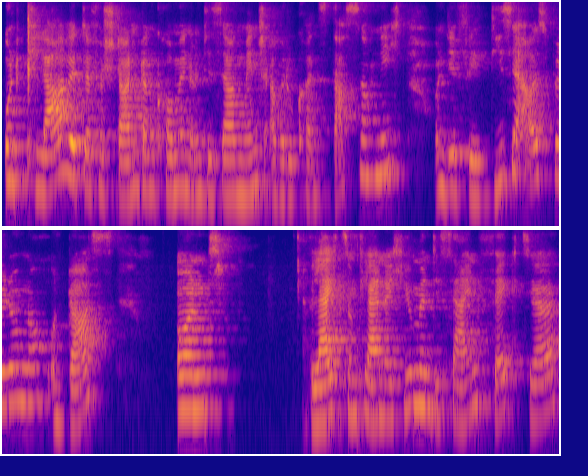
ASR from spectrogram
Und klar wird der Verstand dann kommen und die sagen, Mensch, aber du kannst das noch nicht und dir fehlt diese Ausbildung noch und das. Und vielleicht so ein kleiner Human Design Fact, ja,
